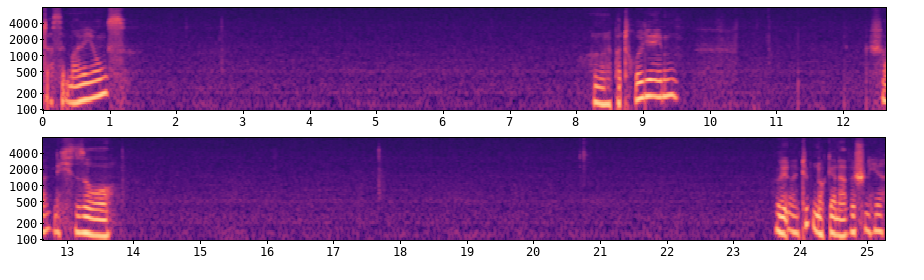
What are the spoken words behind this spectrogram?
Das sind meine Jungs. Und eine Patrouille eben. Nicht so. Würde den einen Typen noch gerne erwischen hier.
